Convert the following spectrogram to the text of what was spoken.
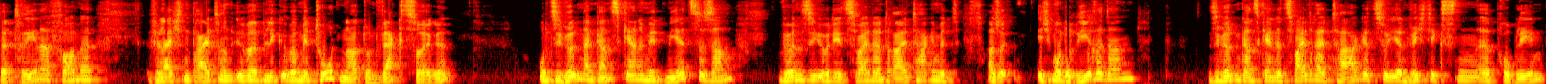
der Trainer vorne vielleicht einen breiteren Überblick über Methoden hat und Werkzeuge. Und sie würden dann ganz gerne mit mir zusammen, würden sie über die zwei oder drei Tage mit, also ich moderiere dann, sie würden ganz gerne zwei, drei Tage zu ihren wichtigsten äh, Problemen,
